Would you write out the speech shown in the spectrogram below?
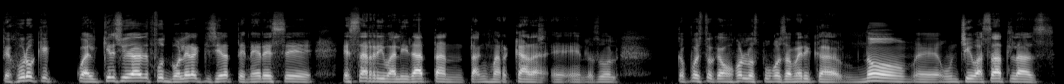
te juro que cualquier ciudad futbolera quisiera tener ese, esa rivalidad tan, tan marcada en, en los fútbol. Te puesto que a lo mejor los Pumas América no, eh, un Chivas Atlas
